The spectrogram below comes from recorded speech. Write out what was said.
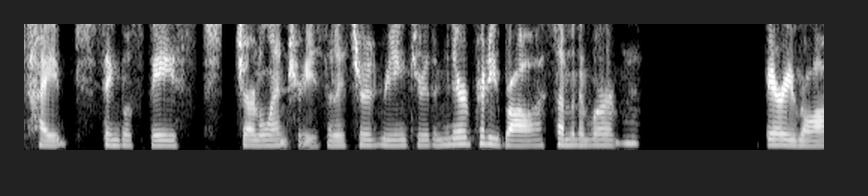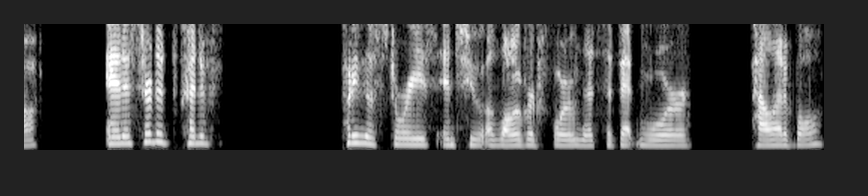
typed single spaced journal entries. And I started reading through them. They were pretty raw. Some of them were Mhm. very raw. And I started kind of putting those stories into a longer form that's a bit more palatable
